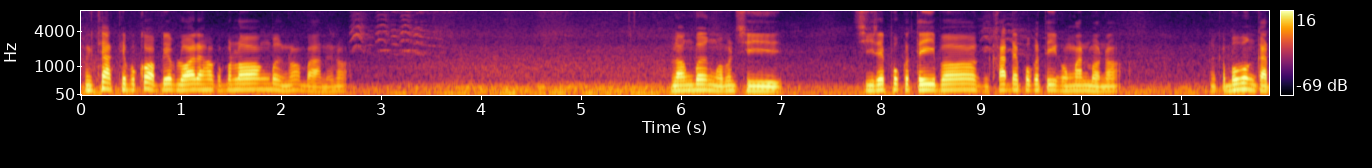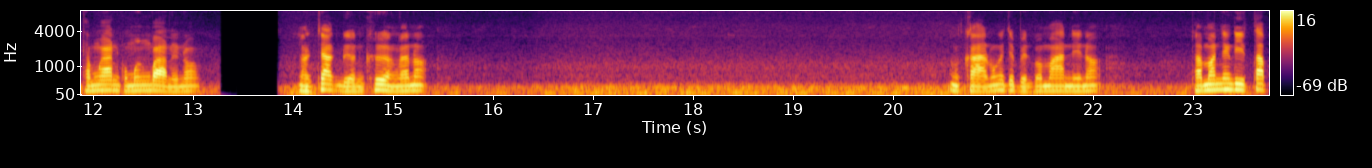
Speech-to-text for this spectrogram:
หลังจากที่ประกอบเรียบร้อยแล้วเราก็มาลองเบิ่งเนาะบานเลยเนาะลองเบิ่งว่ามันสีสีได้ปกติบ่คัดได้ปกติของมันบ่เนาะแล้วก็มาเบิ่งการทำงานของเมืองบ้านเลยเนาะหลังจากเดือนเครื่องแล้วเนาะอาการมันก็จะเป็นประมาณนี้เนาะถ้ามันยังดีตับ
